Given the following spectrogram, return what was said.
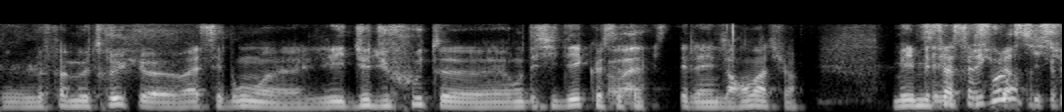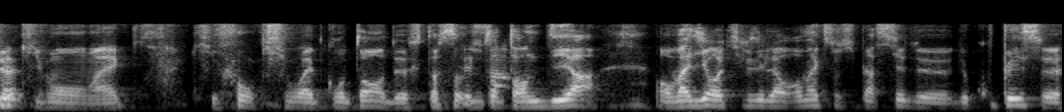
Le, le, fameux truc, euh, ouais, c'est bon, euh, les dieux du foot euh, ont décidé que cette Ouais. année c'était l'année de la Roma, tu vois. Mais, mais c'est assez les rigolo. superstitieux que- qui vont, ouais, qui, vont, qui vont être contents de, de, C'est de ça. t'entendre dire, on va dire aux types de la Roma qui sont superstitieux de, de couper ce,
